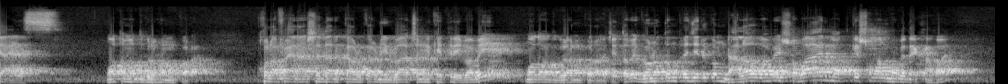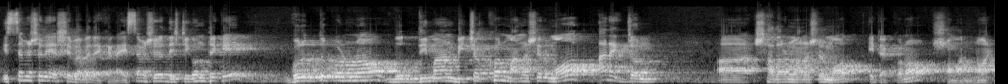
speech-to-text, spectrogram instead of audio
জায়েজ। মতামত গ্রহণ করা। খোলাফায় রাশেদার কারও কারও নির্বাচনের ক্ষেত্রে এভাবে মতামত গ্রহণ করা হয়েছে। তবে গণতন্ত্রে যেরকম ঢালাও ভাবে সবার মতকে সমানভাবে দেখা হয়, ইসলামী শরিয়া সেভাবে দেখে না। ইসলামী শরিয়ার দৃষ্টিকোণ থেকে গুরুত্বপূর্ণ, বুদ্ধিমান, বিচক্ষণ মানুষের মত আর একজন সাধারণ মানুষের মত, এটা কোনো সমান নয়।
